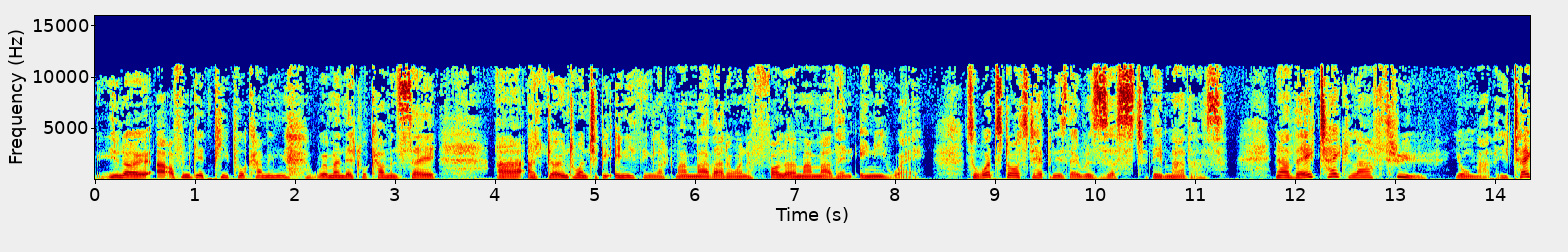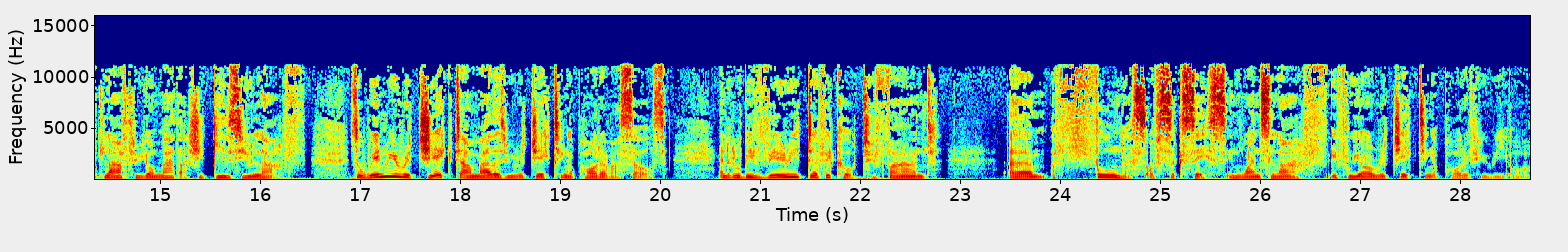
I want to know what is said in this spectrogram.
you know, I often get people coming, women that will come and say, uh, I don't want to be anything like my mother. I don't want to follow my mother in any way. So what starts to happen is they resist their mothers. Now they take life through your mother. You take life through your mother. She gives you life. So when we reject our mothers, we're rejecting a part of ourselves. And it will be very difficult to find um, a fullness of success in one's life if we are rejecting a part of who we are.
